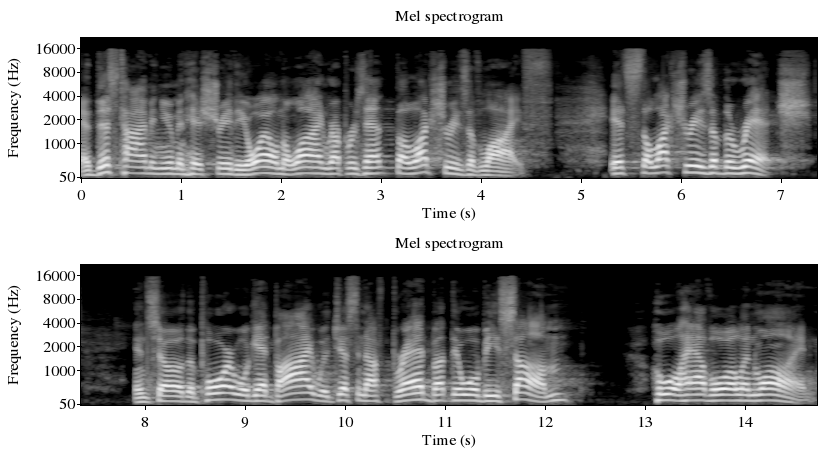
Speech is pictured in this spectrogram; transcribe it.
at this time in human history, the oil and the wine represent the luxuries of life. It's the luxuries of the rich. And so the poor will get by with just enough bread, but there will be some who will have oil and wine.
